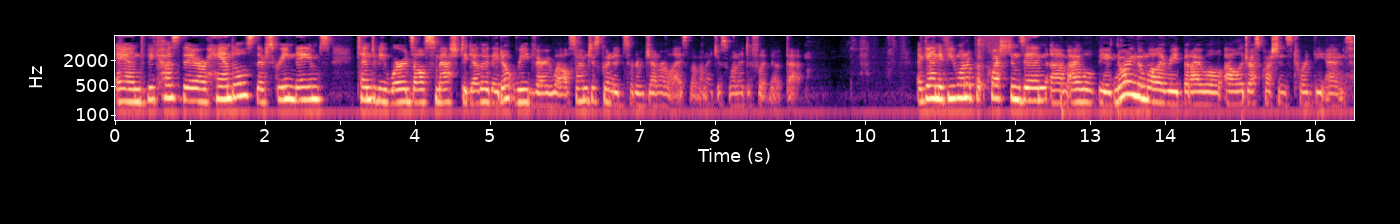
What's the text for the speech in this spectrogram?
And because their handles, their screen names, tend to be words all smashed together, they don't read very well. So I'm just going to sort of generalize them, and I just wanted to footnote that. Again, if you want to put questions in, um, I will be ignoring them while I read, but I will I'll address questions toward the end.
